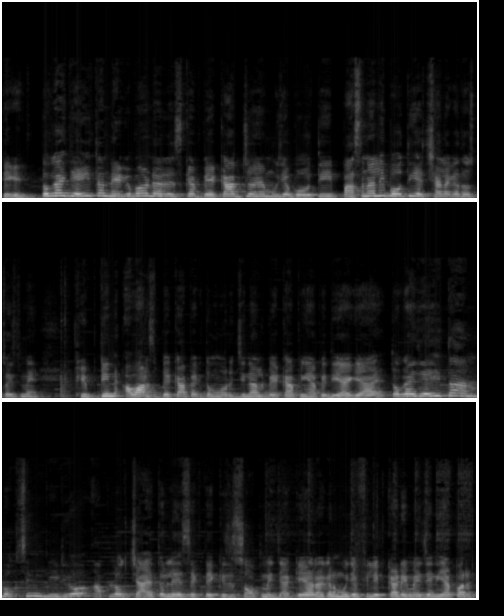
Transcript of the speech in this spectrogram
ठीक है? तो गाइज़ यही था नेकबाउंड और इसका बैकअप जो है मुझे बहुत ही पर्सनली बहुत ही अच्छा लगा दोस्तों, इसमें 15 आवर्स बैकअप एकदम ओरिजिनल बैकअप यहाँ पे दिया गया है। तो गाइज़ यही था अनबॉक्सिंग वीडियो आप लोग चाहे तो ले सकते किसी शॉप में जाके, और अगर मुझे फ्लिपकार्ट अमेजन यहाँ पर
